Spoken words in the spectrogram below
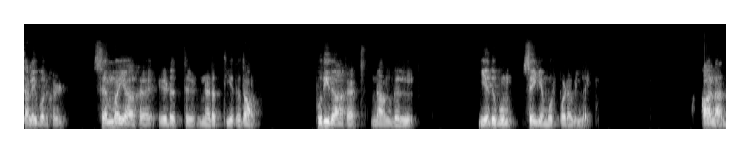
தலைவர்கள் செம்மையாக எடுத்து நடத்தியதுதான். புதிதாக நாங்கள் எதுவும் செய்ய முற்படவில்லை. ஆனால்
